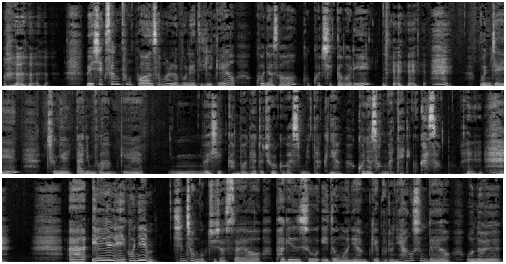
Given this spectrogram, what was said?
외식 상품권 선물로 보내드릴게요. 그 녀석, 그 고칠덩어리. 문재인 중일 따님과 함께, 음, 외식 한번 해도 좋을 것 같습니다. 그냥 그 녀석만 데리고 가서. 아, 1129님, 신청곡 주셨어요. 박인수, 이동원이 함께 부른 향수인데요. 오늘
